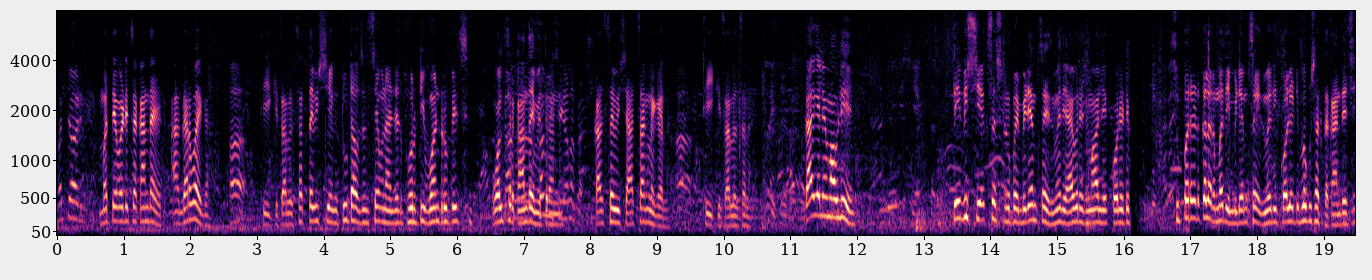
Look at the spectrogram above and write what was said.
मट्टेवाडी मतेवाडीचा कांदा आहे. गरवा आहे का? ठीक आहे चालेल. सत्तावीसशे two thousand seven hundred forty one rupees वॉलसर कांदा आहे मित्रांनो? काल सव्वीसशे आज चांगलं गेलं. हा. ठीक आहे चालेल चला काय गेले माऊली? तेवीसशे एकसष्ट रुपये मीडियम साईजमध्ये ॲव्हरेज माल आहे क्वालिटी सुपर रेड कलरमध्ये मीडियम साईजमध्ये क्वालिटी बघू शकता कांद्याची.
